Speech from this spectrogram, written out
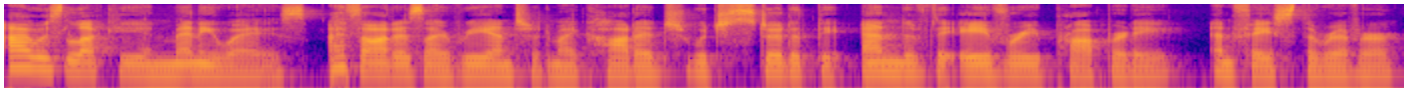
I was lucky in many ways, I thought as I re entered my cottage, which stood at the end of the Avery property and faced the river.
